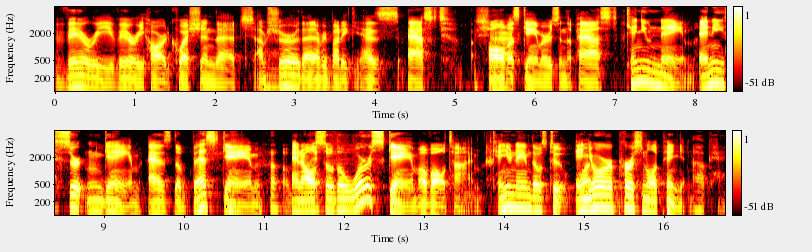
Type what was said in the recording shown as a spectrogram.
very very hard question that I'm hmm. sure that everybody has asked all of us gamers in the past. Can you name any certain game as the best game oh, and also the worst game of all time? Can you name those two in What- your personal opinion? Okay.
